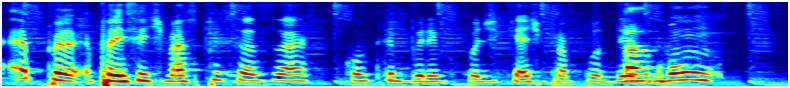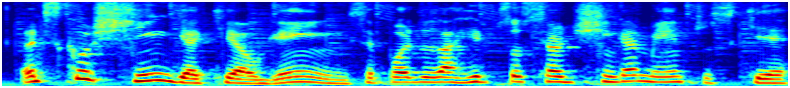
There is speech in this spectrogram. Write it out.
É pra, pra incentivar as pessoas a contribuírem com o podcast pra poder. Tá bom. Antes que eu xingue aqui alguém, você pode usar a rede social de xingamentos, que é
